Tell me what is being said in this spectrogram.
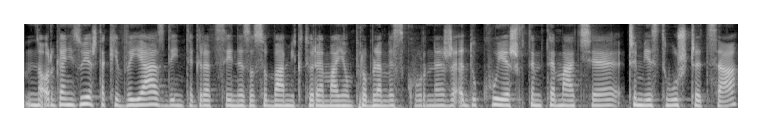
No, organizujesz takie wyjazdy integracyjne z osobami, które mają problemy skórne, że edukujesz w tym temacie, czym jest łuszczyca.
